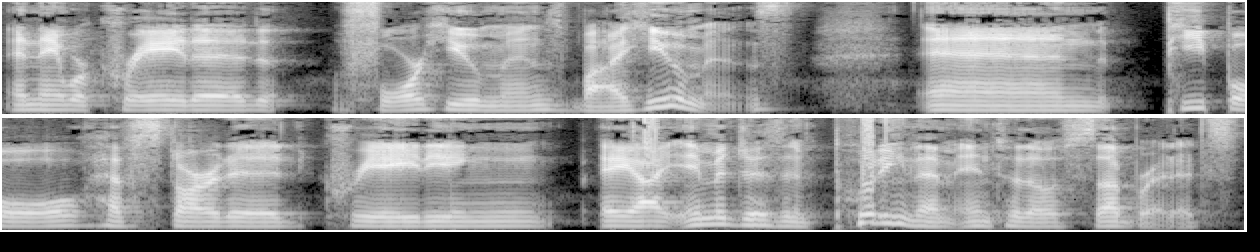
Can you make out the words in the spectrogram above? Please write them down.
and they were created for humans by humans. And people have started creating AI images and putting them into those subreddits.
